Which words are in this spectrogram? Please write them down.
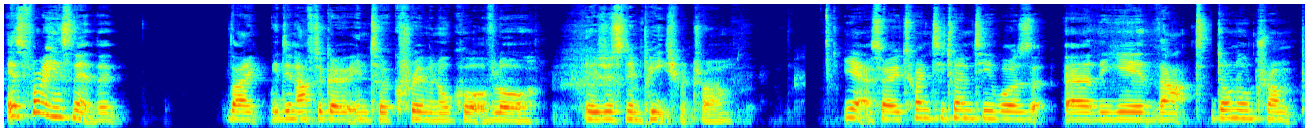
It's funny, isn't it, that like he didn't have to go into a criminal court of law. It was just an impeachment trial. Yeah, so 2020 was uh, the year that Donald Trump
